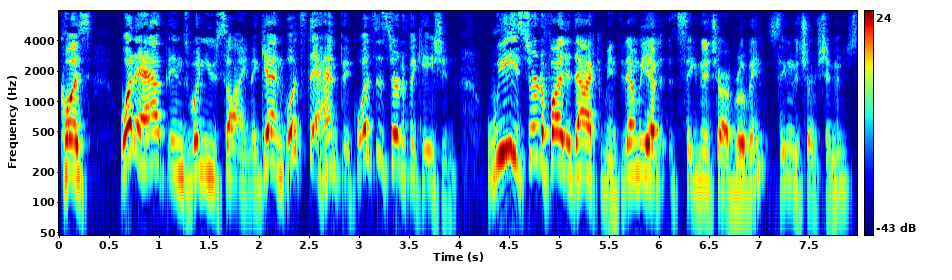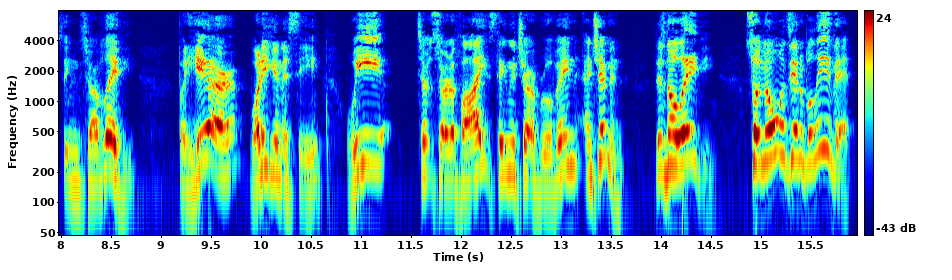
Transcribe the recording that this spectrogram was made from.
because what happens when you sign? Again, what's the hempik? What's the certification? We certify the document, then we have signature of Reuven, signature of Shimon, signature of Levi. But here, what are you going to see? We certify signature of Reuven and Shimon. There's no Levi. So no one's going to believe it.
